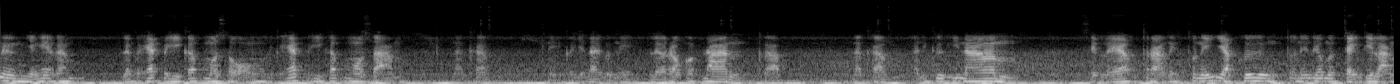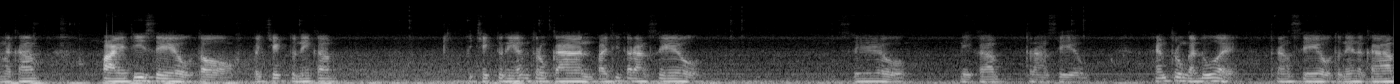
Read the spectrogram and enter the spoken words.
หนึ่งอย่างเงี้ยครับ แล้วก็แอดไปอีกครับมสองแล้วก็แอดไปอีกครับมสามนะครับ นี่ก็จะได้แบบนี้ แล้วเราก็ดันครับนะครับ อันนี้คืออีนามเสร็จแล้วตารางนี้ตัวนี้อย่าพึ่ง ตัวนี้เดี๋ยวมาแต่งทีหลังนะครับ ไปที่เซลล์ต่อไปเช็คตัวนี้ครับ ไปเช็คตัวนี้ให้มันตรงกันไปที่ตารางเซลล์เซลล์นี่ครับตารางเซลล์ให้มันตรงกันด้วยตารางเซลล์ตัวนี้นะครับ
